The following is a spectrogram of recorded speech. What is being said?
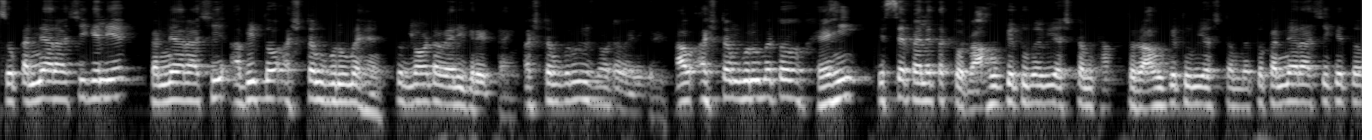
सो कन्या राशि के लिए, कन्या राशि अभी तो अष्टम गुरु में है तो not a very great time अष्टम गुरु is not a very great अब अष्टम गुरु में तो है ही इससे पहले तक तो राहु केतु में भी अष्टम था। तो राहु केतु भी अष्टम में। तो कन्या राशि के तो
